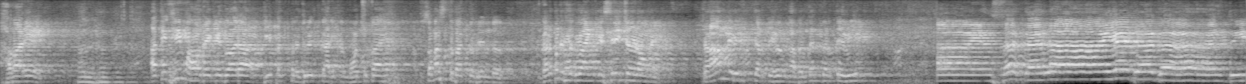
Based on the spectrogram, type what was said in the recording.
हमारे अतिथि महोदय के द्वारा दीपक प्रज्वलित कार्यक्रम हो चुका है। समस्त भक्त वृंद गणपति भगवान के श्री चरणों में प्रणाम निवेदित करते हुए उनका वंदन करते हुए। सकलाय जगद्विताय।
